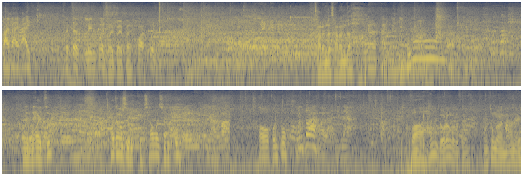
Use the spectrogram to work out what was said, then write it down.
ไปไปไปแล้วเจอเลนเปิด 빠이빠이빠이 ถอดเปิด 잘한다 잘한다 ไข่ไม่ดี 여기 뭐가 있지? 화장실 있고 샤워실 있고 어 본또 와 하늘 노란 거 보세요 엄청 노랗네 하늘이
